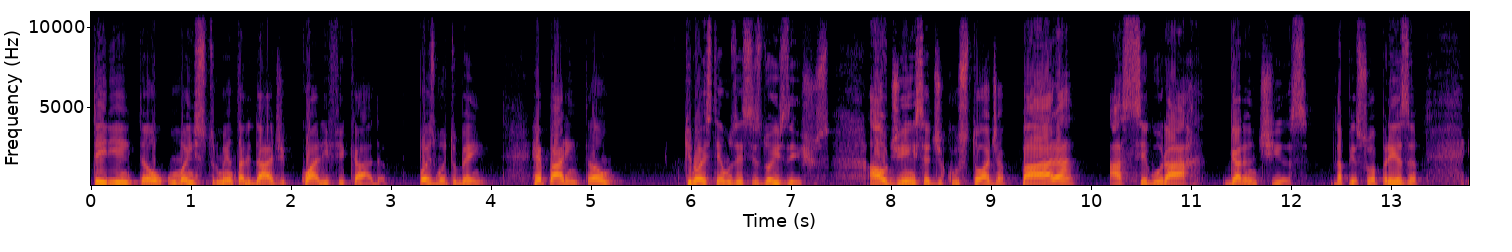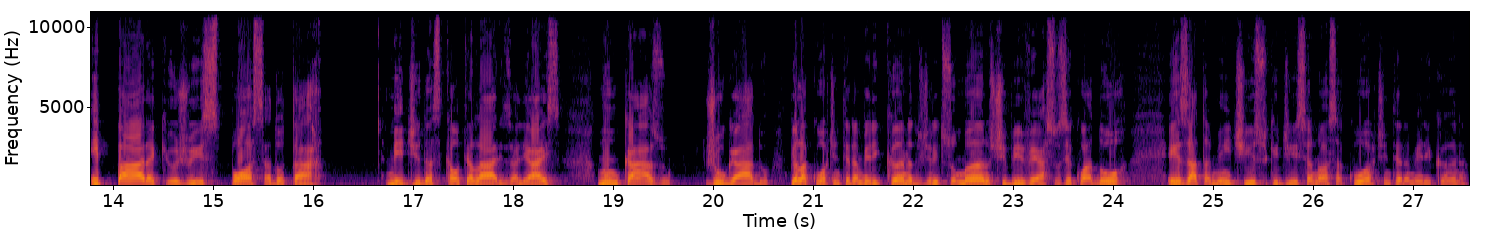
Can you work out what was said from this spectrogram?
teria então uma instrumentalidade qualificada. Pois muito bem, Repare então que nós temos esses dois eixos. A audiência de custódia para assegurar garantias da pessoa presa e para que o juiz possa adotar medidas cautelares. Aliás, num caso julgado pela Corte Interamericana dos Direitos Humanos, Tibi versus Equador, é exatamente isso que disse a nossa Corte Interamericana.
